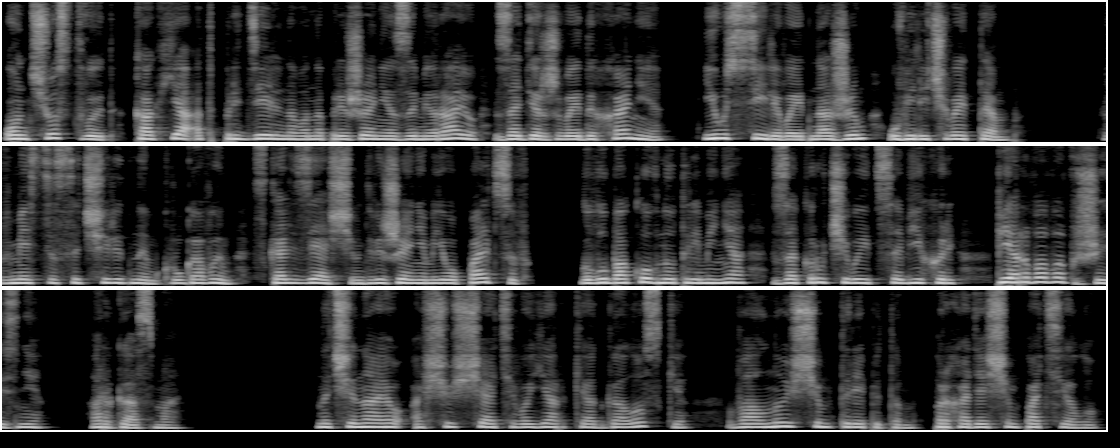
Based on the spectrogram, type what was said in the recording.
Он чувствует, как я от предельного напряжения замираю, задерживая дыхание, и усиливает нажим, увеличивая темп. Вместе с очередным круговым, скользящим движением его пальцев глубоко внутри меня закручивается вихрь первого в жизни оргазма. Начинаю ощущать его яркие отголоски волнующим трепетом, проходящим по телу.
